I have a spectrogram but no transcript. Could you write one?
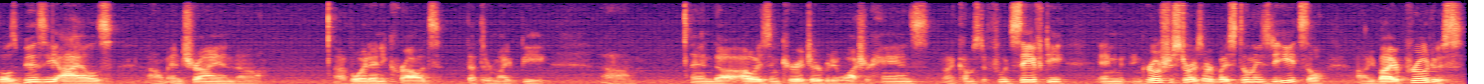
those busy aisles um, and try and uh, avoid any crowds that there might be. Um, and uh, I always encourage everybody to wash your hands when it comes to food safety. In, in grocery stores, everybody still needs to eat, so uh, you buy your produce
